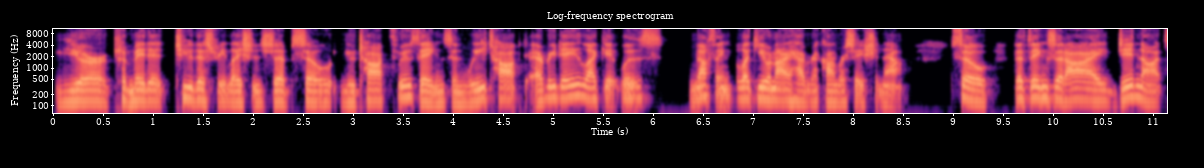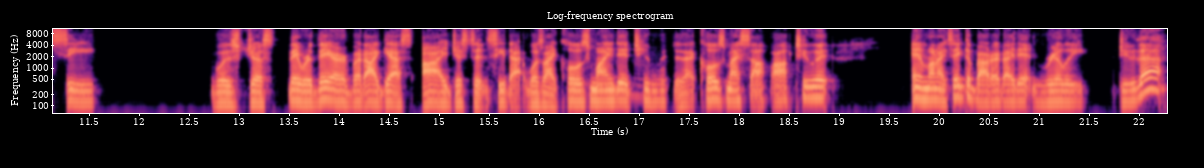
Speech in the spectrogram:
you're committed to this relationship. So you talk through things and we talked every day like it was nothing, like you and I having a conversation now. So the things that I did not see was just they were there, but I guess I just didn't see that. Was I closed minded to mm-hmm. it? Did I close myself off to it? And when I think about it, I didn't really do that.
